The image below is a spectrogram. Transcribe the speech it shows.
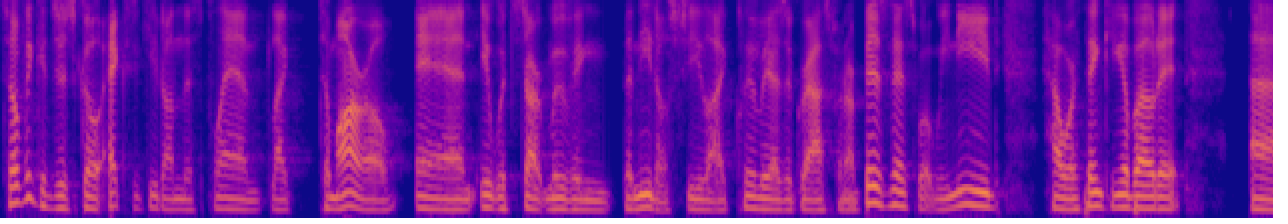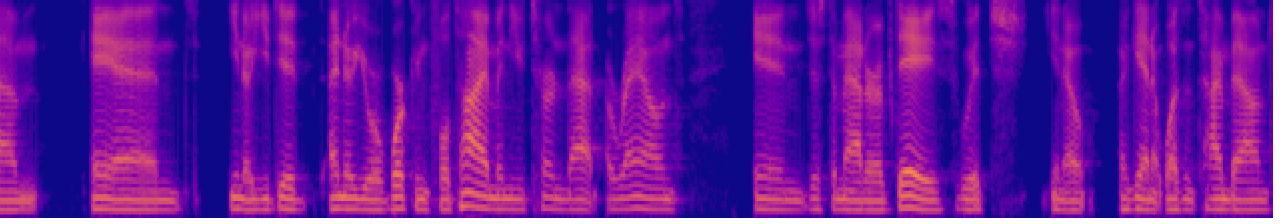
Sophie could just go execute on this plan like tomorrow and it would start moving the needle. She like clearly has a grasp on our business, what we need, how we're thinking about it. Um, and you know, you did, I know you were working full time and you turned that around in just a matter of days, which, you know, again, it wasn't time bound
